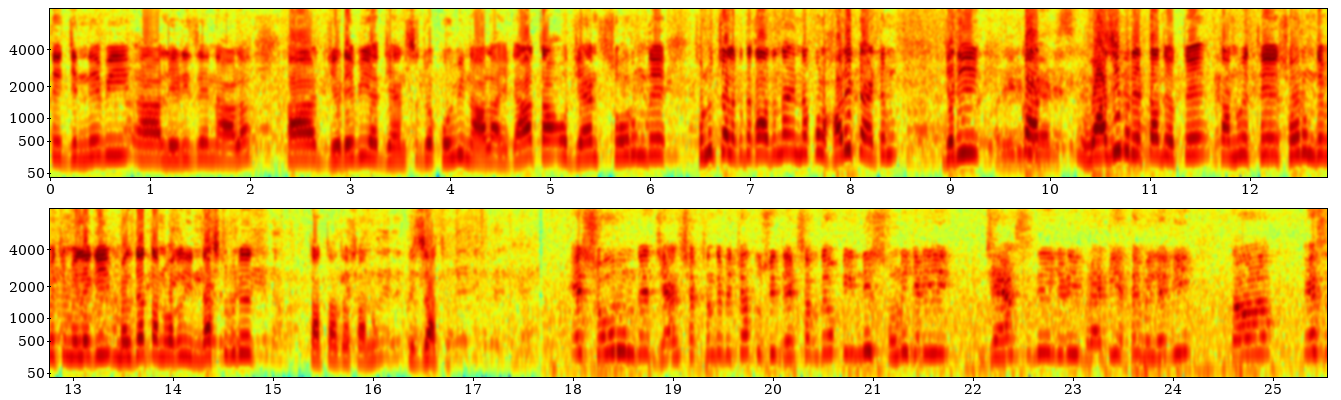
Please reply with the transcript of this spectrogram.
ਤੇ ਜਿੰਨੇ ਵੀ ਲੇਡੀਜ਼ ਦੇ ਨਾਲ ਜਿਹੜੇ ਵੀ ਜੈਂਟਸ ਜੋ ਕੋਈ ਵੀ ਨਾਲ ਆਏਗਾ ਤਾਂ ਉਹ ਜੈਂਟਸ ਸ਼ੋਰੂਮ ਦੇ ਤੁਹਾਨੂੰ ਝਲਕ ਦਿਖਾ ਦਿੰਨਾ। ਇਹਨਾਂ ਕੋਲ ਹਰ ਇੱਕ ਆਈਟਮ ਜਿਹੜੀ ਵਾਜਿਬ ਰੇਟਾਂ ਦੇ ਉੱਤੇ ਤੁਹਾਨੂੰ ਇੱਥੇ ਸ਼ੋਰੂਮ ਦੇ ਵਿੱਚ ਮਿਲੇਗੀ। ਮਿਲਦੇ ਆ ਤੁਹਾਨੂੰ ਅਗਲੀ ਨੈਕਸਟ ਵੀਡੀਓ ਤਾਤਾ ਤੋਂ ਸਾਨੂੰ ਇਜਾਜ਼ਤ ਇਸ ਸ਼ੋਰੂਮ ਦੇ ਜੈਂਟਸ ਸੈਕਸ਼ਨ ਦੇ ਵਿੱਚ ਆ, ਤੁਸੀਂ ਦੇਖ ਸਕਦੇ ਹੋ ਕਿ ਇੰਨੀ ਸੋਹਣੀ ਜਿਹੜੀ ਜੈਂਟਸ ਦੀ ਜਿਹੜੀ ਵੈਰਾਈਟੀ ਇੱਥੇ ਮਿਲੇਗੀ। ਤਾਂ ਇਸ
